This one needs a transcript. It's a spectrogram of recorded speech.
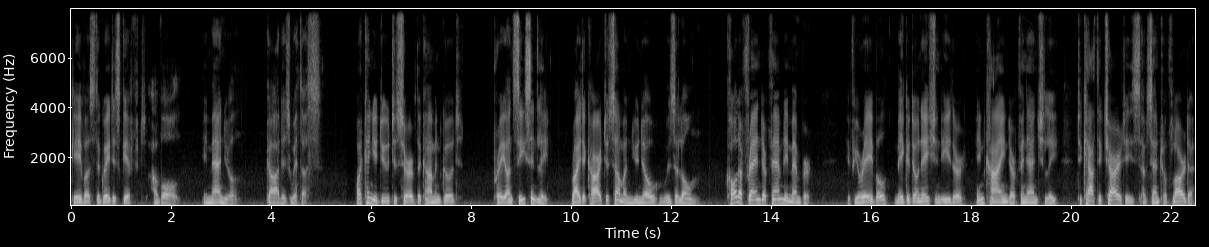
gave us the greatest gift of all Emmanuel, God is with us. What can you do to serve the common good? Pray unceasingly. Write a card to someone you know who is alone. Call a friend or family member if you're able, make a donation either in kind or financially to Catholic Charities of Central Florida.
